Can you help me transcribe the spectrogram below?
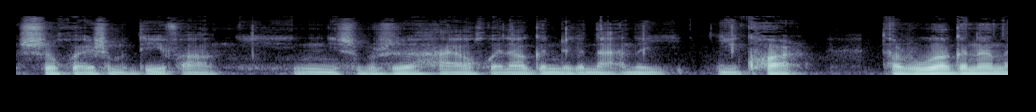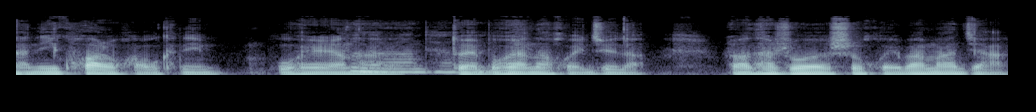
是回什么地方？你你是不是还要回到跟这个男的一一块儿？他如果要跟那个男的一块儿的话，我肯定不会让他让他对，不会让他回去的。然后他说是回爸妈家。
